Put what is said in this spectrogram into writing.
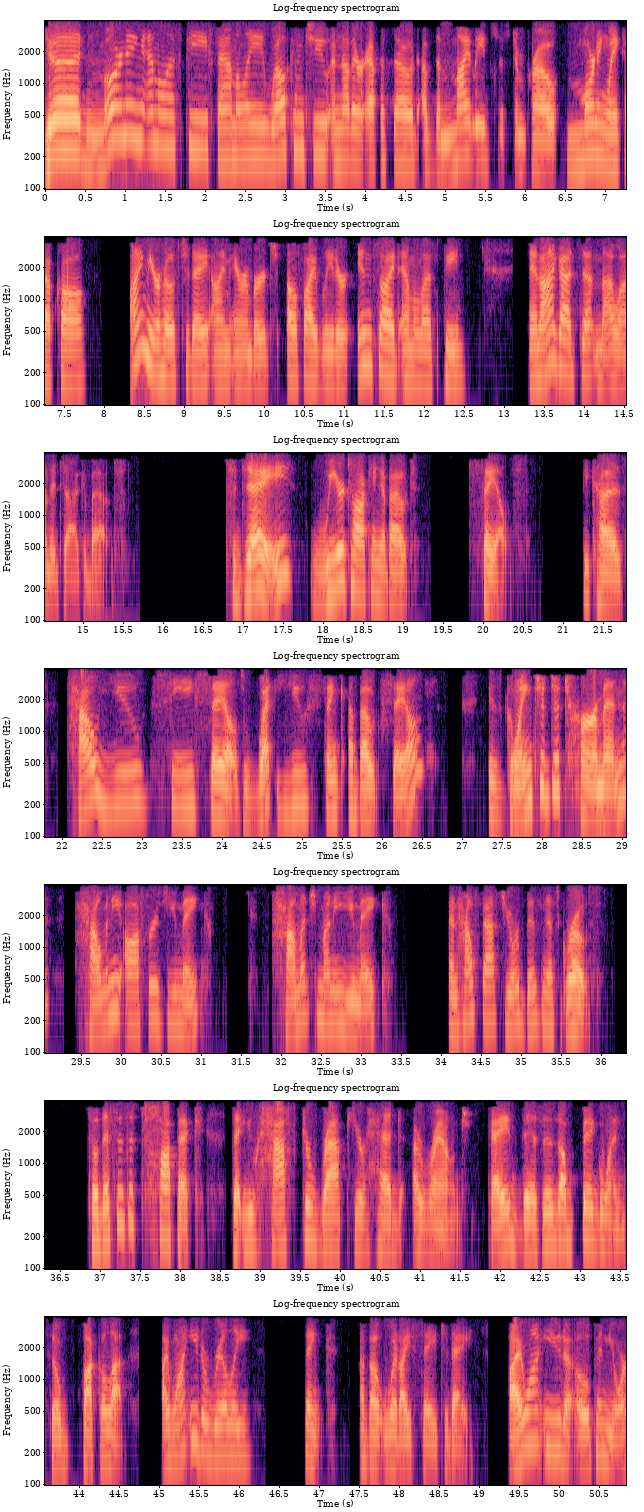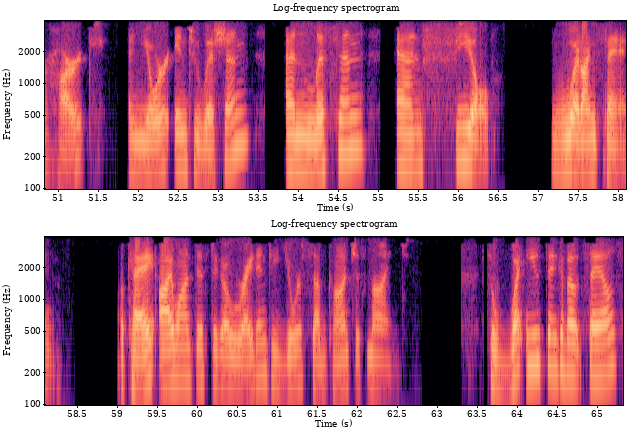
Good morning, MLSP family. Welcome to another episode of the My Lead System Pro Morning Wake Up Call. I'm your host today. I'm Erin Birch, L5 leader inside MLSP, and I got something I want to talk about. Today, we're talking about sales because how you see sales, what you think about sales is going to determine how many offers you make, how much money you make, and how fast your business grows. So this is a topic that you have to wrap your head around. Okay, this is a big one, so buckle up. I want you to really think about what I say today. I want you to open your heart and your intuition and listen and feel what I'm saying. Okay? I want this to go right into your subconscious mind. So what you think about sales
